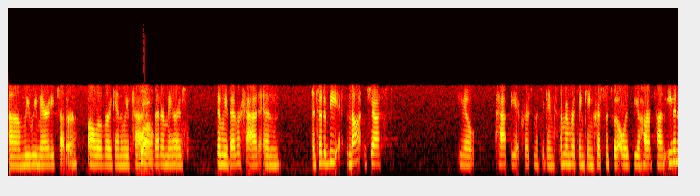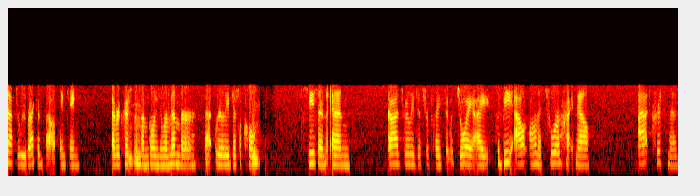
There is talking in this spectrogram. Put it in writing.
um, we remarried each other all over again, and we've had Wow. a better marriage than we've ever had. And and so to be not just, you know, happy at Christmas again, because I remember thinking Christmas would always be a hard time, even after we reconciled, thinking every Christmas Mhm. I'm going to remember that really difficult Mm. season, and God's really just replaced it with joy. I to be out on a tour right now at Christmas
